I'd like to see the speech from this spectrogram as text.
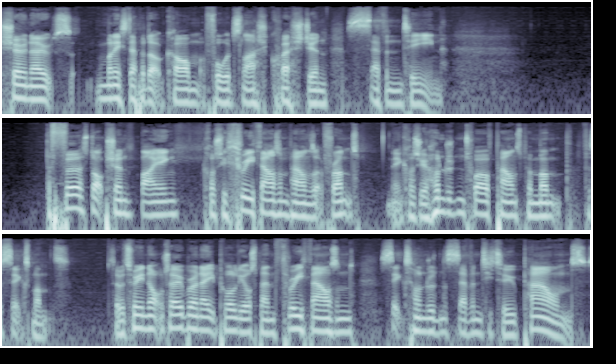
Show notes, moneystepper.com forward slash question 17. The first option, buying, costs you £3,000 up front, and it costs you £112 per month for six months. So between October and April, you'll spend £3,672.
